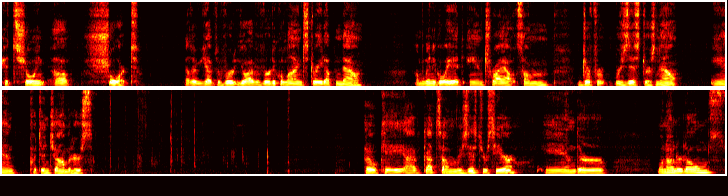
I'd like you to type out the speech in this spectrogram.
it's showing a short. Now you have the you'll have a vertical line straight up and down. I'm going to go ahead and try out some different resistors now and potentiometers. Okay, I've got some resistors here and they're 100 ohms,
